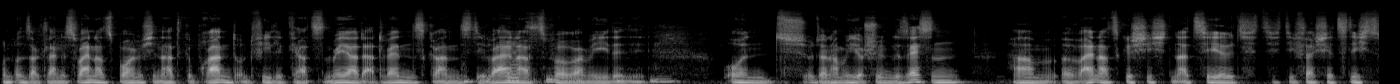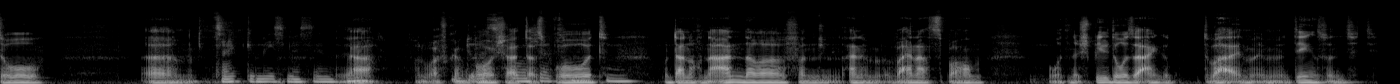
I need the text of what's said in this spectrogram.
und unser kleines Weihnachtsbäumchen hat gebrannt und viele Kerzen mehr, der Adventskranz, die, die Weihnachtspyramide. Die, mhm. Und dann haben wir hier schön gesessen, haben äh, Weihnachtsgeschichten erzählt, die, die, vielleicht jetzt nicht so ähm, zeitgemäß mehr sind. Ne? Ja, von Wolfgang Borchardt, das Brot. Mhm. Und dann noch eine andere von einem Weihnachtsbaum, wo eine Spieldose eingebaut war im, im Dings und die,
